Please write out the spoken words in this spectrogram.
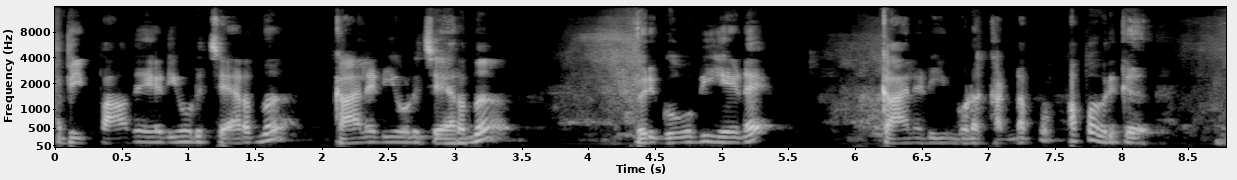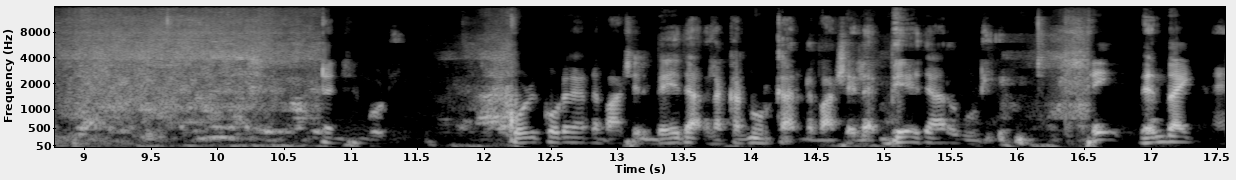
അപ്പൊ ഈ പാതയടിയോട് ചേർന്ന് കാലടിയോട് ചേർന്ന് ഒരു ഗോപികയുടെ കാലടിയും കൂടെ കണ്ടപ്പോൾ അപ്പൊ അവർക്ക് ടെൻഷൻ കൂടി. കോഴിക്കോടുകാരുടെ ഭാഷയിൽ ബേജാർ അല്ല കണ്ണൂർക്കാരുടെ ഭാഷയിൽ ബേജാറ് കൂടി. എന്താ ഇങ്ങനെ?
